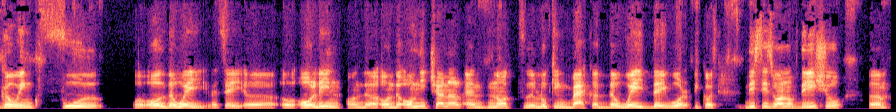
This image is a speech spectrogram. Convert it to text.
going full all the way let's say uh, all in on the on the omni channel and not looking back at the way they were because this is one of the issue um,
